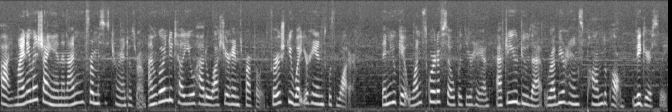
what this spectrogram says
Hi, my name is Cheyenne and I'm from Mrs. Taranto's room. I'm going to tell you how to wash your hands properly. First, you wet your hands with water. Then you get one squirt of soap with your hand. After you do that, rub your hands palm to palm vigorously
